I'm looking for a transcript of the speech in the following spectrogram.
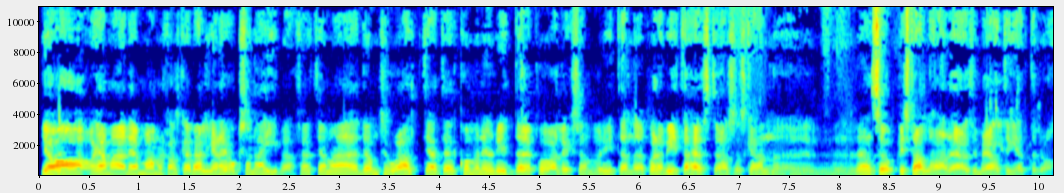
Ja, och jag menar, de amerikanska väljarna är också naiva. För att jag menar, de tror alltid att det kommer en riddare på, liksom, ritande, på den vita hästen och så ska han uh, rensa upp i stallarna där och så blir allting jättebra.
